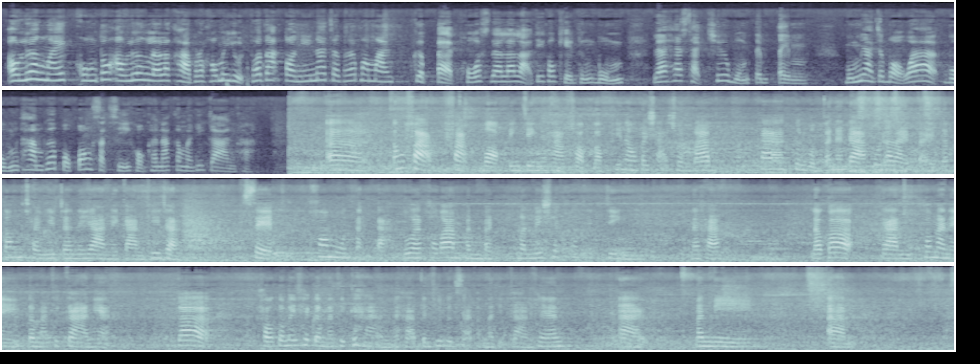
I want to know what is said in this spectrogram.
เอาเรื่องไหมคงต้องเอาเรื่องแล้วล่ะค่ะเพราะเขาไม่หยุดเพราะตอนนี้น่าจะประมาณเกือบ 8 โพสต์ได้แล้วล่ะที่เขาเขียนถึงบุ๋มและแฮชแท็กชื่อบุ๋มเต็มๆบุ๋มอยากจะบอกว่าบุ๋มทำเพื่อปกป้องศักดิ์ศรีของคณะกรรมการค่ะต้องฝากฝากบอกจริงๆนะคะขอบบอกพี่น้องประชาชนว่า คุณบุ๋มปนัดดาพูดอะไรไป ก็ต้องใช้วิจารณญาณในการที่จะเสพข้อมูลต่างๆ ด้วย เพราะว่ามันมันไม่ใช่ข้อเท็จจริงนะคะ แล้วก็การเข้ามาในกรรมธิการเนี่ยก็เขาก็ไม่ใช่กรรมธิการนะคะเป็นที่ปรึกษากรรมธิการเพราะฉะนั้นมันมี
